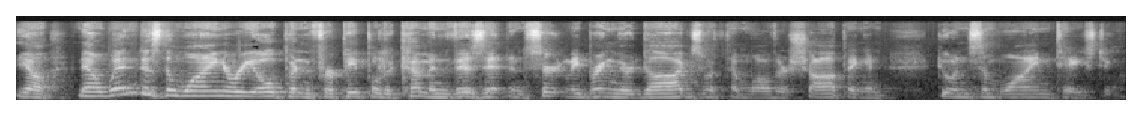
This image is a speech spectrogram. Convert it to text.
Yeah. Now, when does the winery open for people to come and visit and certainly bring their dogs with them while they're shopping and doing some wine tasting?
